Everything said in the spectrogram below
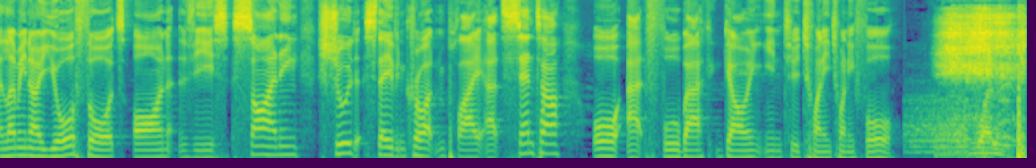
and let me know your thoughts on this signing. Should Stephen Crichton play at centre or at fullback going into 2024? One.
